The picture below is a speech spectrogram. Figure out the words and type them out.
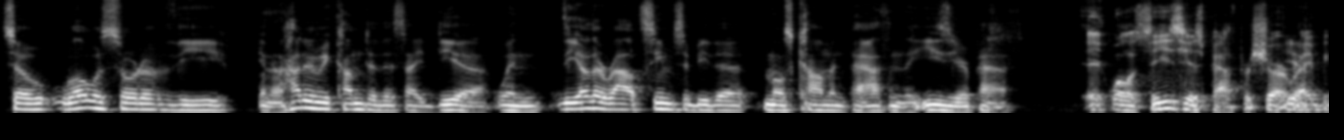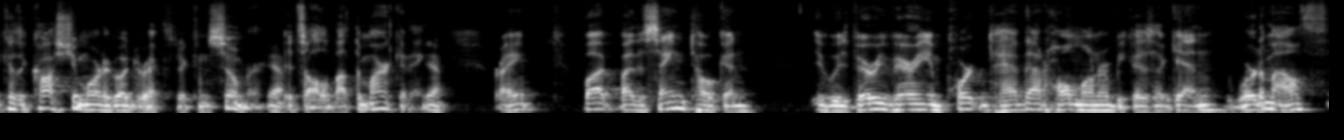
So, what was sort of the you know how did we come to this idea when the other route seems to be the most common path and the easier path? It, well, it's the easiest path for sure, Yeah. right? Because it costs you more to go direct to the consumer. Yeah. It's all about the marketing, Yeah. right? But by the same token, it was very, very important to have that homeowner because, again, word of mouth,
